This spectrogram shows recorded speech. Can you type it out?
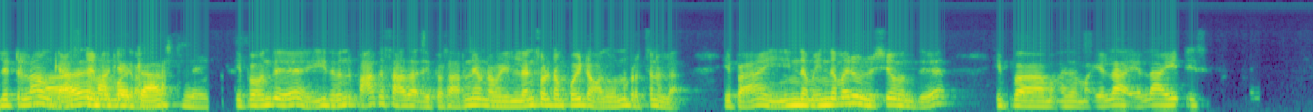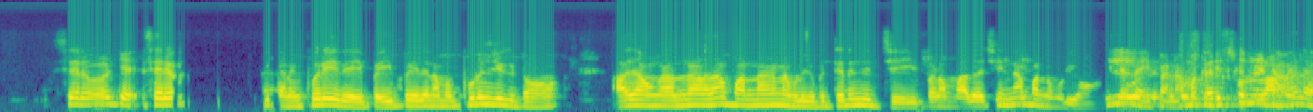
லிட்டில் அவங்க இப்ப வந்து இது வந்து பார்க்க சாதா இப்ப சரணம் நம்ம இல்லைன்னு சொல்லிட்டு போயிட்டோம் அது ஒன்றும் பிரச்சனை இல்லை. இப்ப இந்த இந்த மாதிரி ஒரு விஷயம் வந்து இப்ப எல்லா எல்லா ஐடி சரி ஓகே சரி. எனக்கு புரியுது. இப்ப இப்ப இதை நம்ம புரிஞ்சுக்கிட்டோம். அது அவங்க அதனாலதான் பண்ணாங்கன்னு நம்மளுக்கு இப்ப தெரிஞ்சிச்சு. இப்ப நம்ம அதை வச்சு என்ன பண்ண முடியும்? இல்ல இல்ல. இப்ப நமக்கு டிஸ்கிரிமினேட் ஆகல.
